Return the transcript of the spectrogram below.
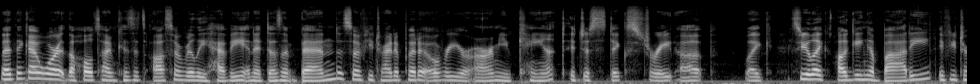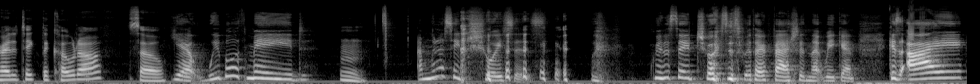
And I think I wore it the whole time because it's also really heavy and it doesn't bend. So if you try to put it over your arm, you can't. It just sticks straight up. Like, so you're like hugging a body if you try to take the coat off. So, Yeah, we both made. I'm gonna say choices. I'm gonna say choices with our fashion that weekend because I.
